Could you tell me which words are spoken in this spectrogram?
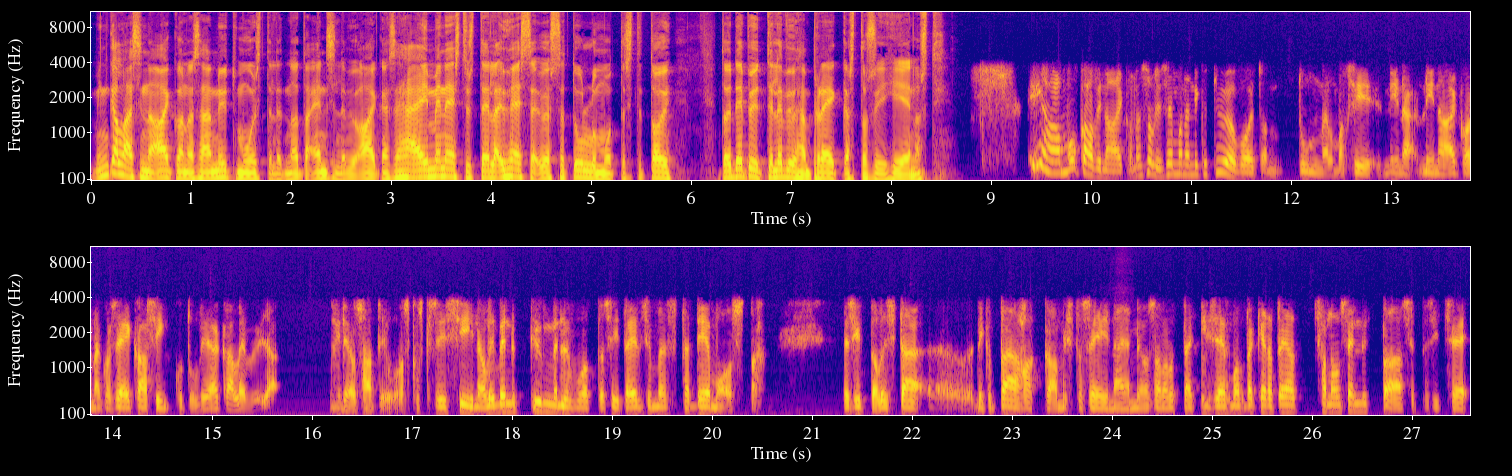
minkälaisina aikoina sä nyt muistelet noita ensilevy aikaa? Sehän ei menestys teillä yhdessä yössä tullut, mutta sitten toi, toi debyyttilevyhän breikkasi tosi hienosti. Ihan mukavina aikoina. Se oli semmoinen niin työvoiton tunnelma niinä, niinä aikoina, kun se eka sinkku tuli ja eka levy ja video saatiin ulos, koska siis siinä oli mennyt kymmenen vuotta siitä ensimmäisestä demosta. Ja sitten oli sitä niin päähakkaamista seinään ja me on sanonut tämän kliseen monta kertaa ja sanon sen nyt taas, että sitten se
